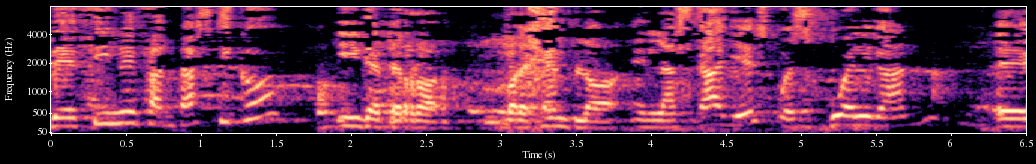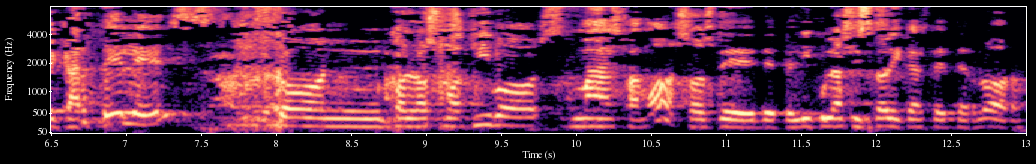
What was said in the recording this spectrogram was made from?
de cine fantástico y de terror. Por ejemplo, en las calles pues cuelgan eh, carteles con, con, los motivos más famosos de, películas históricas de terror.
